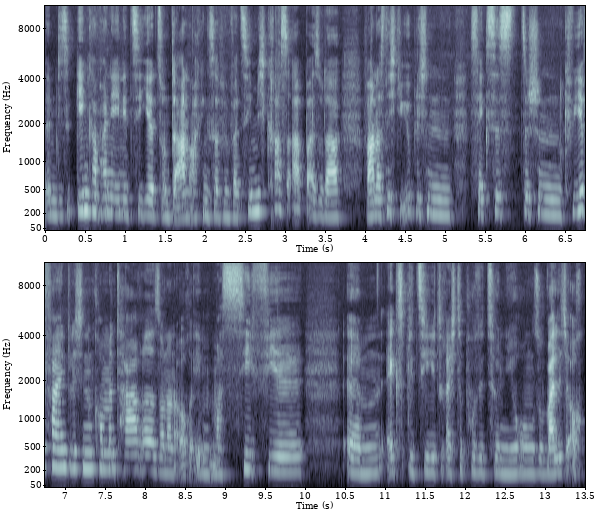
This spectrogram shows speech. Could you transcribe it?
ähm, diese Gegenkampagne initiiert und danach ging es auf jeden Fall ziemlich krass ab. Also da waren das nicht die üblichen sexistischen, queerfeindlichen Kommentare, sondern auch eben massiv viel ähm, explizit rechte Positionierung, so weil ich auch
